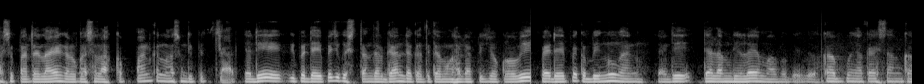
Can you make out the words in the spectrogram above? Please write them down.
masuk partai lain kalau nggak salah ke PAN kan langsung dipecat. Jadi di PDIP juga standar ganda ketika menghadapi Jokowi. PDIP kebingungan. Jadi dalam dilema begitu. Kalau punya kaisang ke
